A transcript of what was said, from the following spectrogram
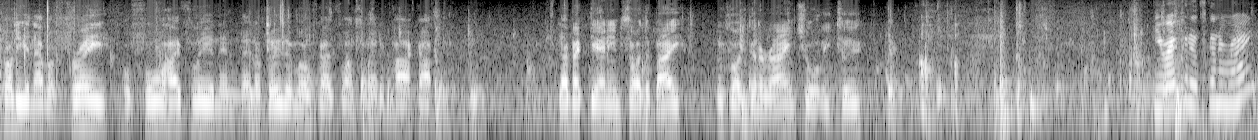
Probably another three or four hopefully and then that'll do them. We'll go find somewhere to park up. Go back down inside the bay. Looks like it's going to rain shortly too. Oh. You reckon it's going to rain?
